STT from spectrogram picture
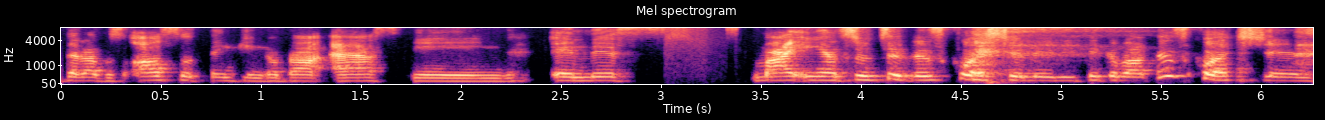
that I was also thinking about asking, and this my answer to this question made me think about this question.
